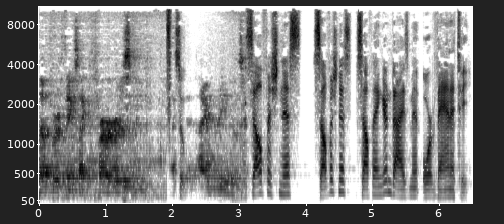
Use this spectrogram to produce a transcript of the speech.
uh, for things like furs and So ivory. Selfishness, selfishness, self-aggrandizement, or vanity.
